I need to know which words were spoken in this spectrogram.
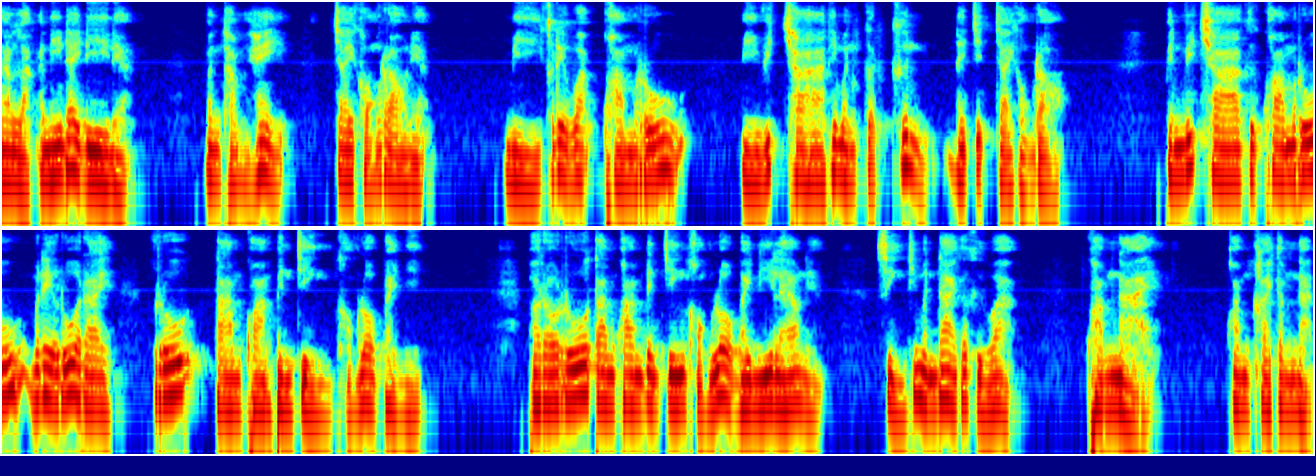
งานหลักอันนี้ได้ดีเนี่ย มันทำให้ ใจของเราเนี่ยมีเขาเรียกว่าความรู้ มีวิชาที่มันเกิดขึ้นในจิตใจของเรา เป็นวิชาคือความรู้ไม่ได้รู้อะไร รู้ตามความเป็นจริงของโลกใบนี้พอเรารู้ตามความเป็นจริงของโลกใบนี้แล้วเนี่ยสิ่งที่มันได้ก็คือว่า ความหน่าย ความคลายกำหนัด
